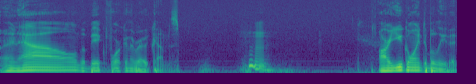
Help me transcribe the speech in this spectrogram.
And now the big fork in the road comes. Hmm. Are you going to believe it?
